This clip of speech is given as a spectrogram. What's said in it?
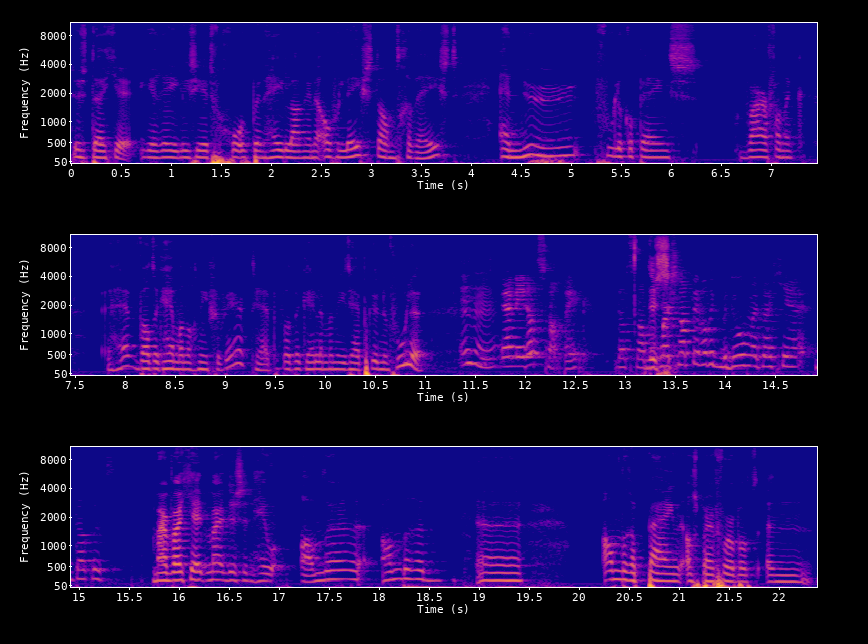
Dus dat je je realiseert van, goh, ik ben heel lang in een overleefstand geweest. En nu voel ik opeens waarvan ik, hè, wat ik helemaal nog niet verwerkt heb. Wat ik helemaal niet heb kunnen voelen. Mhm. Ja, nee, dat snap ik. Dat snap Dus- ik. Maar snap je wat ik bedoel met dat je dat het. Maar, wat jij, maar dus een heel andere, andere, eh, andere pijn als bijvoorbeeld een,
